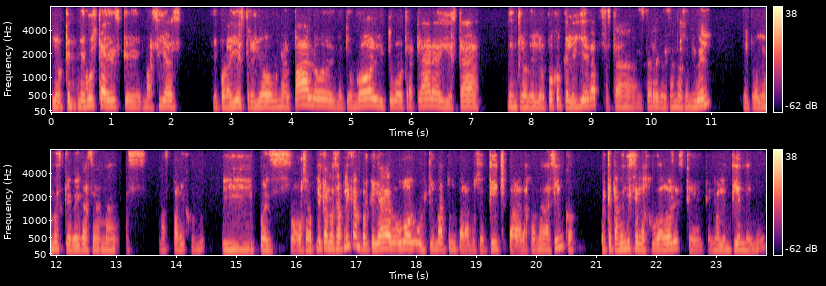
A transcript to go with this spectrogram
Lo que me gusta es que Macías y por ahí estrelló una al palo, y metió un gol y tuvo otra clara y está dentro de lo poco que le llega, pues está, está regresando a su nivel. El problema es que Vega sea más, más parejo, ¿no? Y pues o se aplican o se aplican, porque ya hubo ultimátum para Bucetich para la jornada 5, porque también dicen los jugadores que, que, no le entienden, ¿no?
